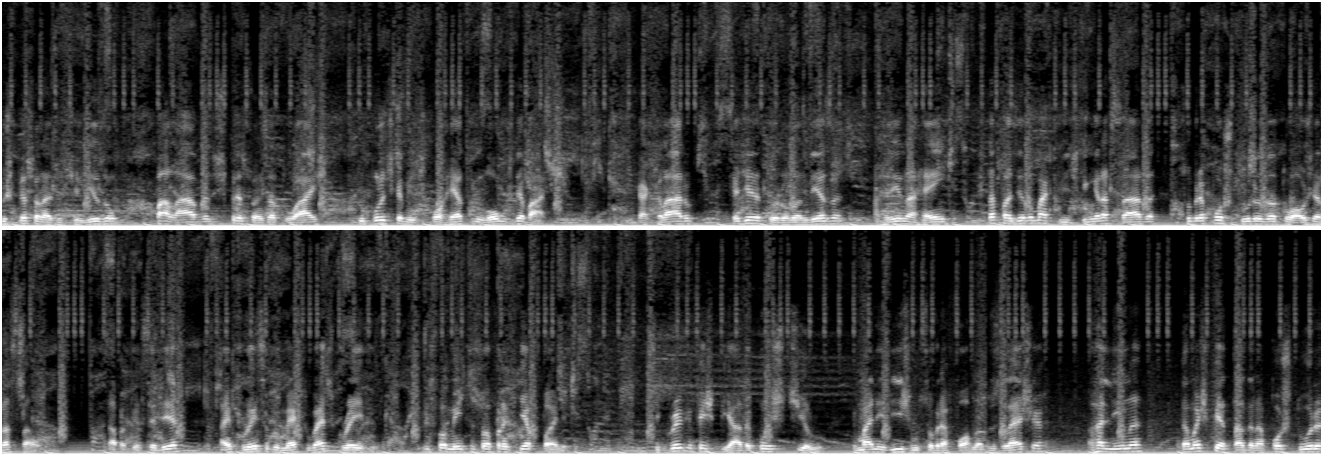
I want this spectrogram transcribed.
os personagens utilizam palavras e expressões atuais do politicamente correto em longos debates. Fica claro que a diretora holandesa Arlena Hein está fazendo uma crítica engraçada sobre a postura da atual geração. Dá para perceber a influência do mestre Wes Craven, principalmente em sua franquia Panic. Se Craven fez piada com estilo e maneirismo sobre a fórmula do slasher, Halina dá uma espetada na postura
